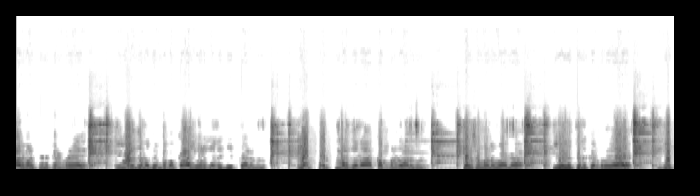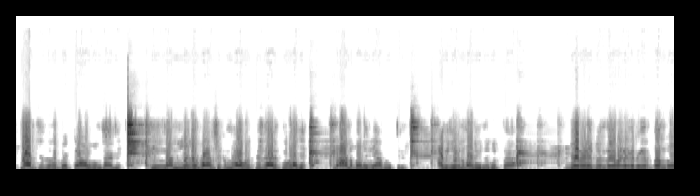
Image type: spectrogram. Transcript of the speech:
ಆಳುಗಳು ತಿನ್ಕೊಂಡ್ರೆ ಏಳು ಜನ ಗಂಡು ಮಕ್ಕ ಏಳು ಜನ ಜೀತಾಳುಗಳು ಎಪ್ಪತ್ತೇಳು ಜನ ಕಂಬಳದ ಆಳುಗಳು ಕೆಲಸ ಮಾಡುವಾಗ ಎಳ್ಳು ತಿನ್ಕಂಡ್ರೆ ಬೆಟ್ಟಾಡ್ಸಿದ್ರೆ ಬೆಟ್ಟ ಆಳು ಬಂದಾಗ ನನ್ನ ಎಳ್ಳು ರಾಸಕಮ್ಮೆ ಆಗೋಯ್ತಿದ್ರೆ ಆಳ್ತಿ ಒಳಗೆ. ನಾನು ಬಡವಿ ಆಗೋಯ್ತೀನಿ ಅದು ಏನು ಮಾಡಿದ್ದೀನಿ ಗೊತ್ತಾ? ಬೆರಳಿ ಬಿಂದ ಒಳಗೆ ನೀರು ತಂದು,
